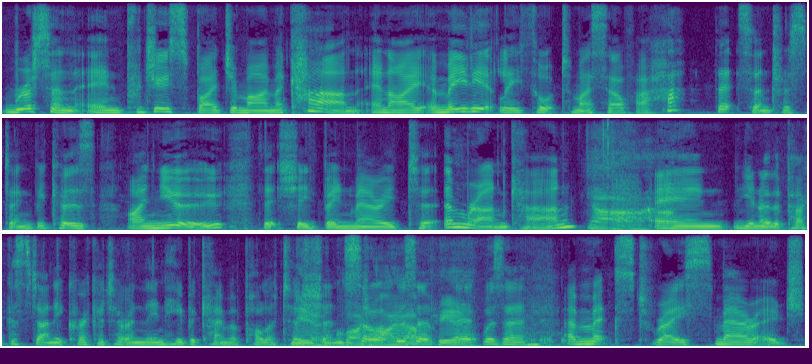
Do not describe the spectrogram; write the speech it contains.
written and produced by Jemima Khan, and I immediately thought to myself, aha. That's interesting because I knew that she'd been married to Imran Khan, Ah. and you know the Pakistani cricketer, and then he became a politician. Yeah, so it was up, a yeah. it was a, a mixed race marriage,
